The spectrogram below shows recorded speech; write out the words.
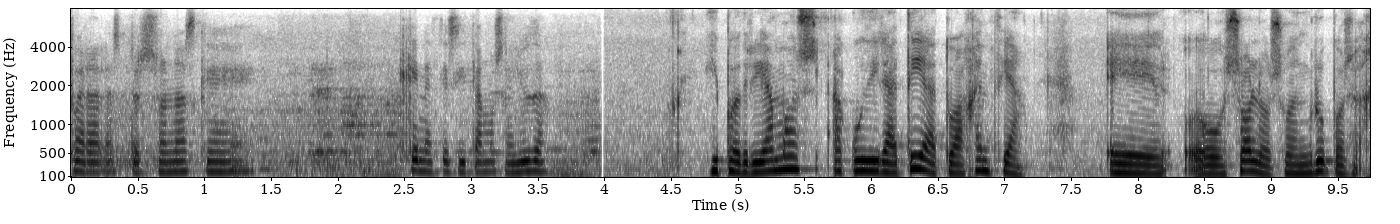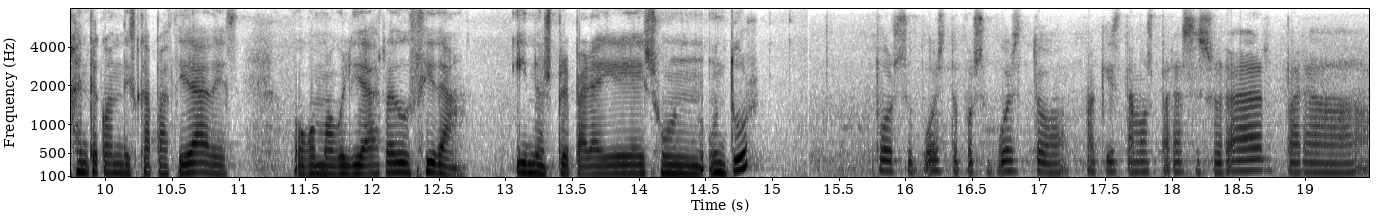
para las personas que, que necesitamos ayuda. ¿Y podríamos acudir a ti, a tu agencia, eh, o solos o en grupos, gente con discapacidades o con movilidad reducida, y nos prepararíais un, un tour? Por supuesto, por supuesto. Aquí estamos para asesorar, para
